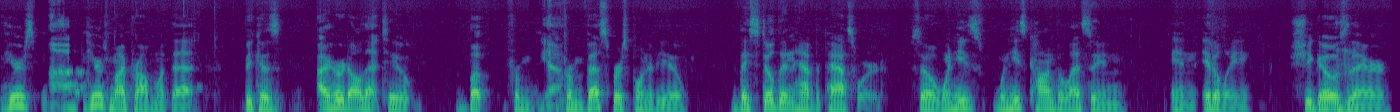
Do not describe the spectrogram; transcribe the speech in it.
here's Uh, here's my problem with that because I heard all that too, but from Yeah. from Vesper's point of view, they still didn't have the password. So when he's when he's convalescing in Italy, she goes Mhm. there.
